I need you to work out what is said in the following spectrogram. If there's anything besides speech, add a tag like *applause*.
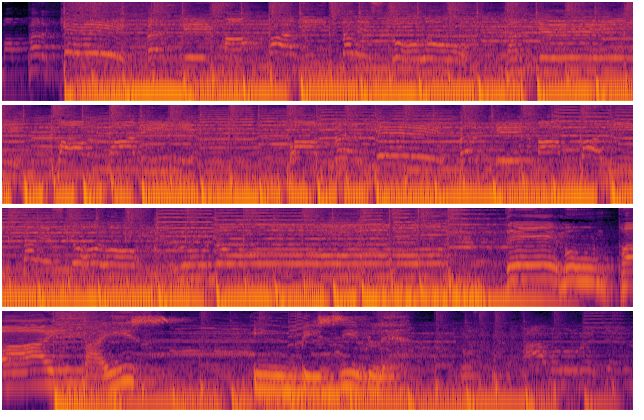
Ma perché? Perché m'han parit a l'escola? Perché m'han parit? Ma perché? Perché m'han parit a l'escola? L'uno de mon país. País invisible.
